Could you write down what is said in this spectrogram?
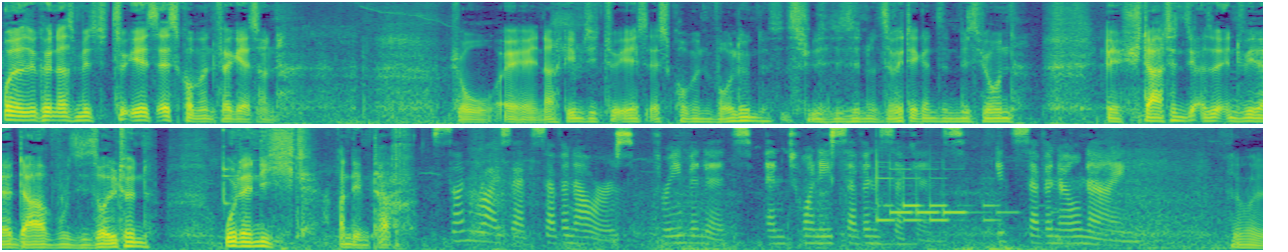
oder sie können das mit zu ESS kommen vergessen. So, äh, nachdem sie zu ESS kommen wollen, das ist die Sinn und Zweck der ganzen Mission, äh, starten sie also entweder da, wo sie sollten, oder nicht an dem Tag. Sunrise at 7 hours, 3 minutes, and 27 seconds. It's 7.09. Ja, weil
